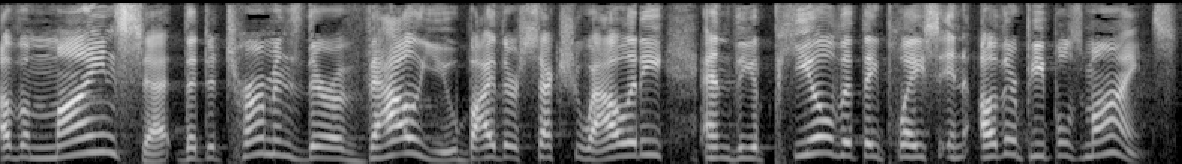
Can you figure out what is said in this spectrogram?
of a mindset that determines their value by their sexuality and the appeal that they place in other people's minds.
